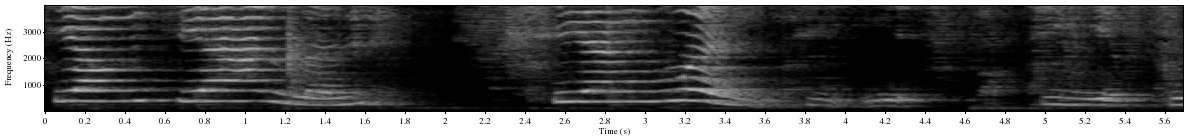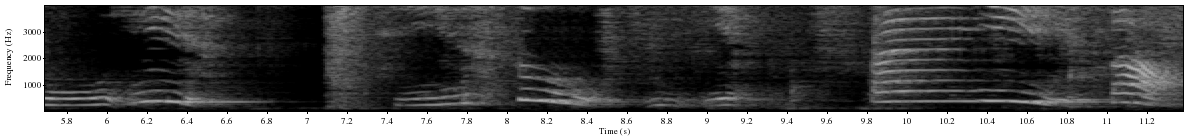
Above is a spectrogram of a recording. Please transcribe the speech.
将家人，先问己。己不欲，其已。恩欲报，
